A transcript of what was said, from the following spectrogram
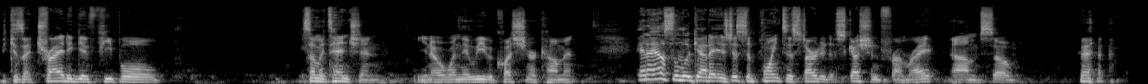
because I try to give people some attention, you know, when they leave a question or comment. And I also look at it as just a point to start a discussion from, right? Um, so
